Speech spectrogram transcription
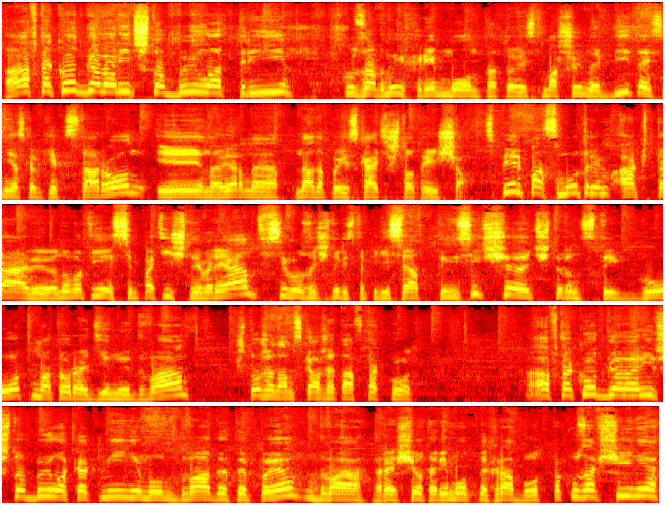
Автокод говорит, что было три кузовных ремонта. То есть машина бита с нескольких сторон. И, наверное, надо поискать что-то еще. Теперь посмотрим Октавию. Ну вот есть симпатичный вариант. Всего за 450 тысяч. 14 год. Мотор 1.2. Что же нам скажет автокод? Автокод говорит, что было как минимум 2 ДТП, 2 расчета ремонтных работ по кузовщине,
